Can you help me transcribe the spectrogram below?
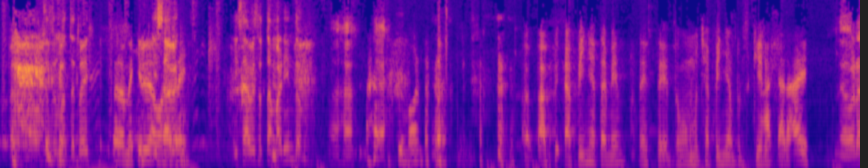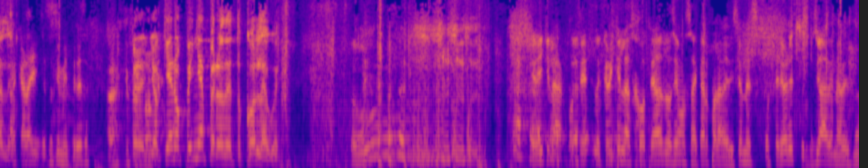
Pero trabajas en Monterrey. Pero me quiero ir a Monterrey. Y sabes a tamarindo. Ajá, ya. Simón. A, a a piña también, este, tomo mucha piña, por si Ah, quieres. caray. Órale. Ah, caray, eso sí me interesa. Ah, Pero perdón. yo quiero piña, pero de tu cola, güey. Uh, Creí que, la jote- creí que las joteadas las íbamos a sacar para ediciones posteriores, pues ya de una vez, ¿no?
